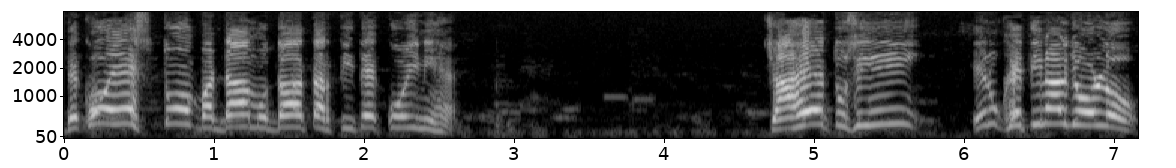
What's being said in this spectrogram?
ਦੇਖੋ, ਇਸ ਤੋਂ ਵੱਡਾ ਮੁੱਦਾ ਧਰਤੀ ਤੇ ਕੋਈ ਨਹੀਂ ਹੈ। ਚਾਹੇ ਤੁਸੀਂ ਇਹਨੂੰ ਖੇਤੀ ਨਾਲ ਜੋੜ ਲਓ।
